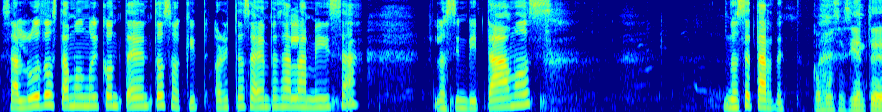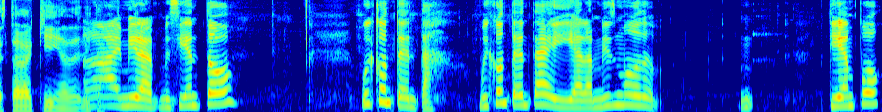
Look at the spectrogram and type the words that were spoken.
Saludos, estamos muy contentos. Aquí, ahorita se va a empezar la misa. Los invitamos. No se tarden. ¿Cómo se siente de estar aquí, Adelita? Ay, mira, me siento muy contenta, muy contenta y al mismo tiempo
